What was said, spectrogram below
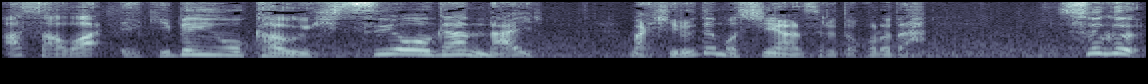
朝は駅弁を買う必要がない。まあ昼でも思案するところだ。すぐ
